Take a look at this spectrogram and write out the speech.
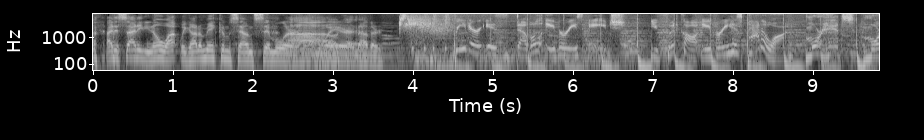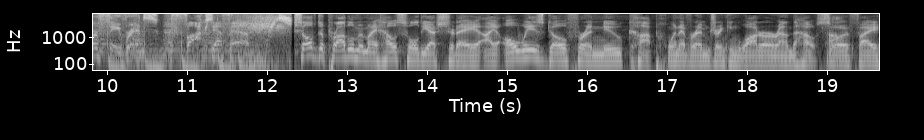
I decided, you know what, we got to make them sound similar in Ah, one way or another. Reader is double Avery's age. You could call Avery his Padawan. More hits, more favorites. Fox FM. Solved a problem in my household yesterday. I always go for a new cup whenever I'm drinking water around the house. So if I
